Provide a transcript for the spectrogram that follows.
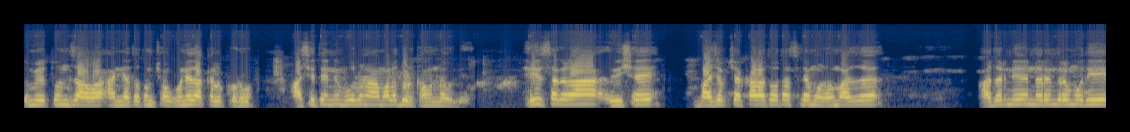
तुम्ही इथून जावा अन्यथा तुमच्यावर गुन्हे दाखल करू असे त्यांनी बोलून आम्हाला धुडकावून लावले. हे सगळा विषय भाजपच्या काळात होत असल्यामुळं माझं आदरणीय नरेंद्र मोदी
